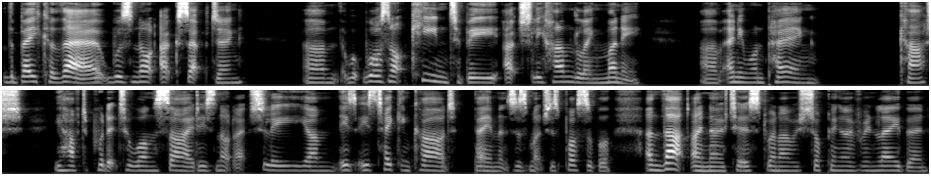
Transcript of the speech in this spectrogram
the baker there was not accepting, um, was not keen to be actually handling money. Um, anyone paying cash, you have to put it to one side. He's not actually, um, he's, he's taking card payments as much as possible. And that I noticed when I was shopping over in Leyburn.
